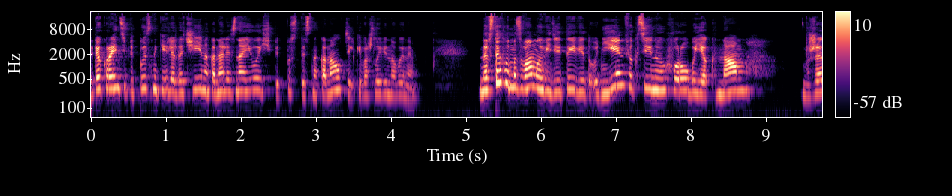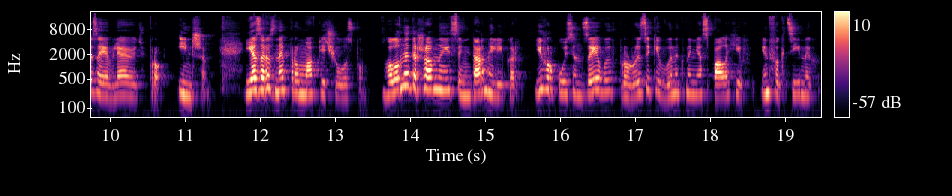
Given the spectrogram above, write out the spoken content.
Вітаю українці, підписники, глядачі на каналі Знаю.ua. Підписуйтесь на канал, тільки важливі новини. Не встигли ми з вами відійти від однієї інфекційної хвороби, як нам вже заявляють про інше. Я зараз не про мавп'ячу оспу. Головний державний санітарний лікар Ігор Кузін заявив про ризики виникнення спалахів інфекційних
